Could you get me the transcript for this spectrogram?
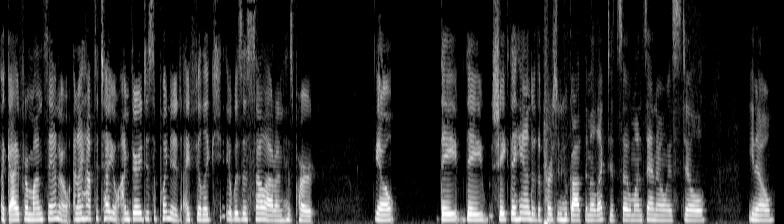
a guy from Monsanto. And I have to tell you, I'm very disappointed. I feel like it was a sellout on his part. You know, they they shake the hand of the person who got them elected, so Monsanto is still, you know,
